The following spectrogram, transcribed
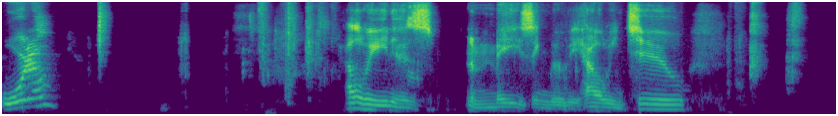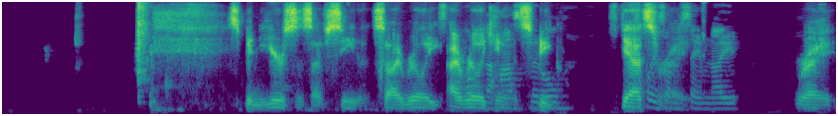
Wardo. Halloween is an amazing movie. Halloween 2. It's been years since I've seen it, so I really, I really can't speak. hospital. It's Yeah, that's place the right. Same night. Right.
